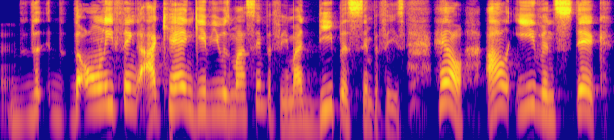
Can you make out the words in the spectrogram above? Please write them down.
uh, The, the only thing I can give you is my sympathy, my deepest sympathies. Hell, I'll even stick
